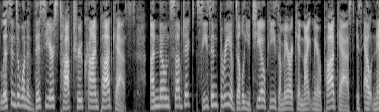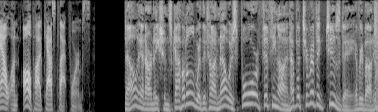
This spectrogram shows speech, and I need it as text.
Listen to one of this year's top true crime podcasts. Unknown Subject, Season 3 of WTOP's American Nightmare podcast is out now on all podcast platforms. Now in our nation's capital, where the time now is 4.59. Have a terrific Tuesday, everybody.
